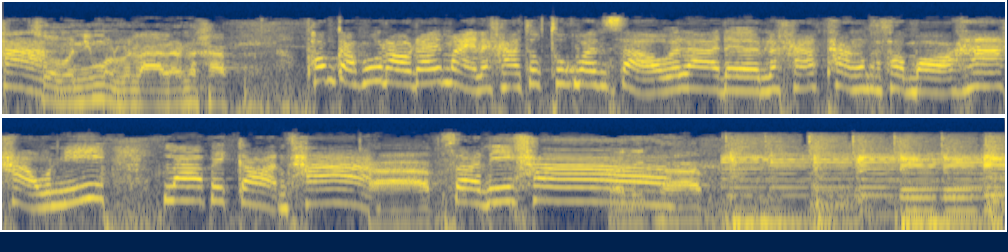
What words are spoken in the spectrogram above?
ค่ะ ส่วนวันนี้หมดเวลาแล้วนะครับ พบกับพวกเราได้ใหม่นะคะ ทุกๆ วันเสาร์เวลาเดิมนะคะ ทางททบ 5 ค่ะ วันนี้ลาไปก่อนค่ะ ครับ สวัสดีค่ะ สวัสดีครับ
